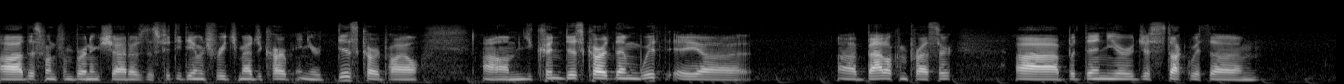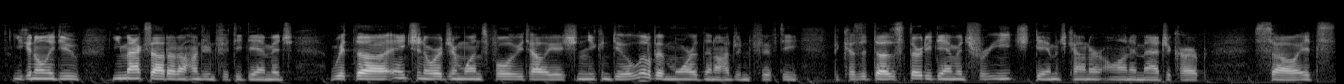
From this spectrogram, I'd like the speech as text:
Uh, this one from Burning Shadows does 50 damage for each Magikarp in your discard pile. Um, you couldn't discard them with a, uh, a Battle Compressor, uh, but then you're just stuck with... Um, you can only do... You max out at 150 damage. With the uh, Ancient Origin one's full retaliation, you can do a little bit more than 150 because it does 30 damage for each damage counter on a Magikarp. So it's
